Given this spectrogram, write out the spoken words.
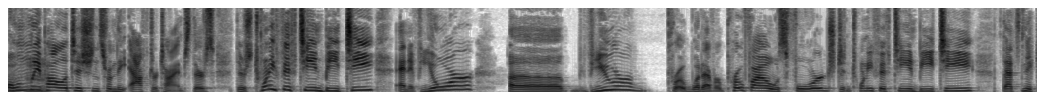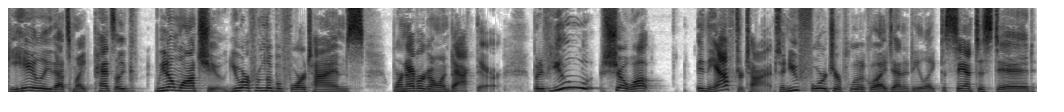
Only politicians from the after times. There's there's 2015 BT, and if your uh if your pro, whatever profile was forged in 2015 BT, that's Nikki Haley, that's Mike Pence. Like we don't want you. You are from the before times. We're never going back there. But if you show up in the after times and you forge your political identity like DeSantis did,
